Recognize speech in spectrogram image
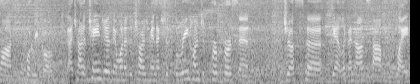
Juan, Puerto Rico. I tried to change it. They wanted to charge me an extra 300 per person just to get like a non-stop flight.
